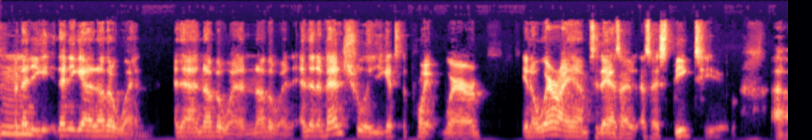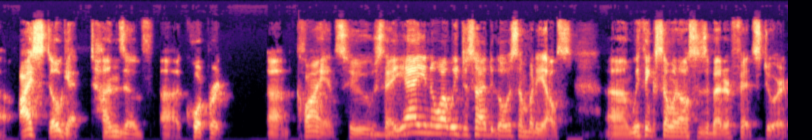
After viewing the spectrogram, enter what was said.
mm. but then mm. you then you get another win and then another win another win and then eventually you get to the point where you know where i am today as i as i speak to you uh, i still get tons of uh, corporate uh, clients who mm-hmm. say yeah you know what we decided to go with somebody else um, we think someone else is a better fit stuart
